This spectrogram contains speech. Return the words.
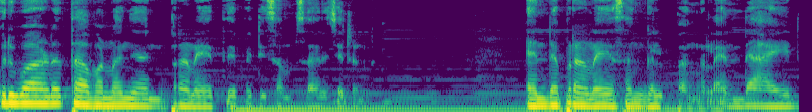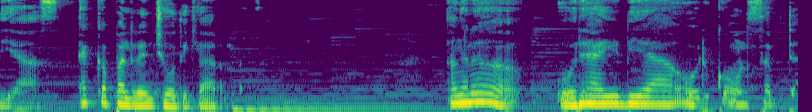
ഒരുപാട് തവണ ഞാൻ പ്രണയത്തെ പറ്റി സംസാരിച്ചിട്ടുണ്ട്. എന്റെ പ്രണയ സങ്കല്പങ്ങൾ എന്റെ ഐഡിയാസ് ഒക്കെ പലരും ചോദിക്കാറുണ്ട്. അങ്ങനെ ഒരു ഐഡിയ ഒരു കോൺസെപ്റ്റ്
